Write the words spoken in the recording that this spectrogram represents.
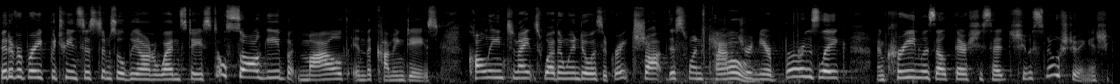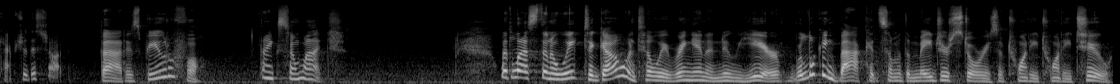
Bit of a break between systems will be on Wednesday. Still soggy, but mild in the coming days. Colleen, tonight's weather window is a great shot. This one captured Oh. near Burns Lake, and Corrine was out there. She said she was snowshoeing, and she captured this shot. That is beautiful. Thanks so much. With less than a week to go until we ring in a new year, we're looking back at some of the major stories of 2022.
